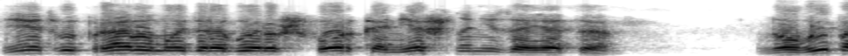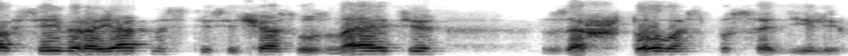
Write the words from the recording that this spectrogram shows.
Нет, вы правы, мой дорогой Рошфор, конечно, не за это. Но вы, по всей вероятности, сейчас узнаете, за что вас посадили.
